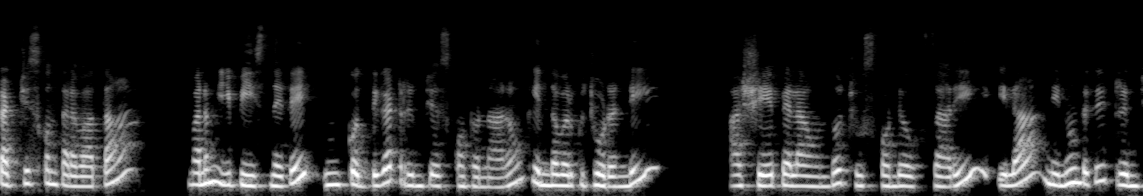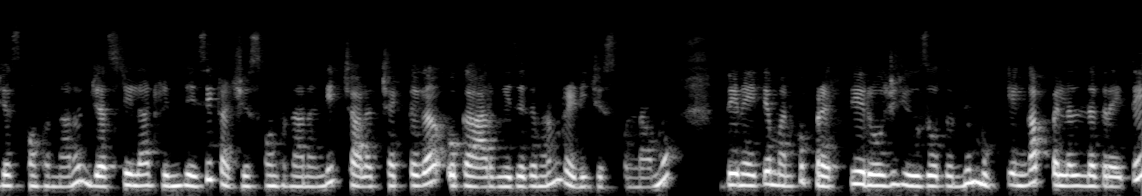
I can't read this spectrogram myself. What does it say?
కట్ చేసుకున్న తర్వాత మనం ఈ పీస్‌నైతే ఇంకొద్దిగా ట్రిమ్ చేసుకుంటున్నాను. కింద వరకు చూడండి. ఆ షేప్ ఎలా ఉందో చూసుకోండి ఒకసారి. ఇలా నేను అయితే ట్రిమ్ చేసుకుంటున్నాను. జస్ట్ ఇలా ట్రిమ్ చేసి కట్ చేసుకుంటున్నానండి. చాలా చక్కగా ఒక ఆర్గనైజర్ అయితే మనం రెడీ చేసుకున్నాము. దీనైతే మనకు ప్రతిరోజు యూజ్ అవుతుంది. ముఖ్యంగా పిల్లల దగ్గర అయితే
